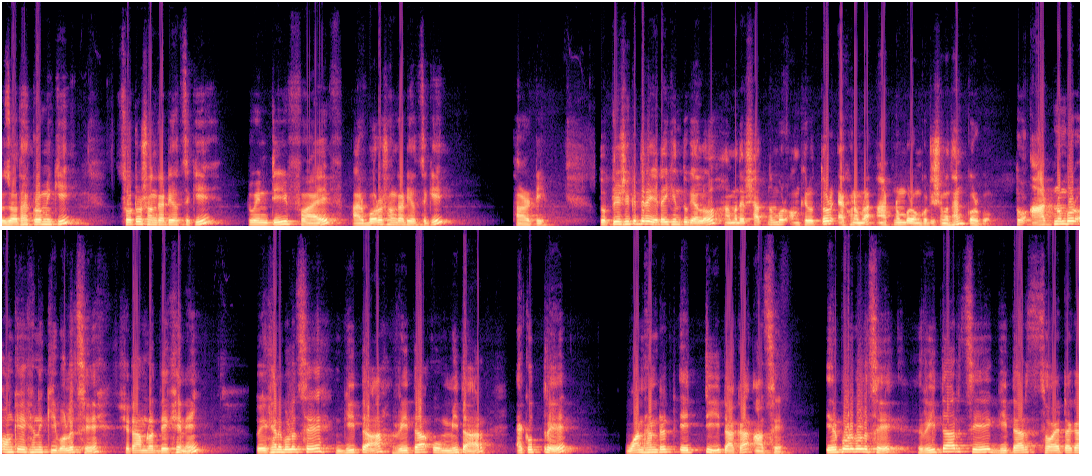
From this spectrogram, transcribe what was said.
তো যথাক্রমে কি? ছোট সংখ্যাটি হচ্ছে কি? টোয়েন্টি ফাইভ আর বড় সংখ্যাটি হচ্ছে কি? থার্টি তো প্রিয় শিক্ষার্থীরা, এটাই কিন্তু গেল আমাদের সাত নম্বর অঙ্কের উত্তর। এখন আমরা আট নম্বর অঙ্কটি সমাধান করব। তো আট নম্বর অঙ্কে এখানে কি বলেছে? সেটা আমরা দেখে নেই। তো এখানে বলেছে, গীতা, রীতা ও মিতার একত্রে ওয়ান টাকা আছে। এরপরে বলেছে, রিতার চেয়ে গীতার ছয় টাকা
